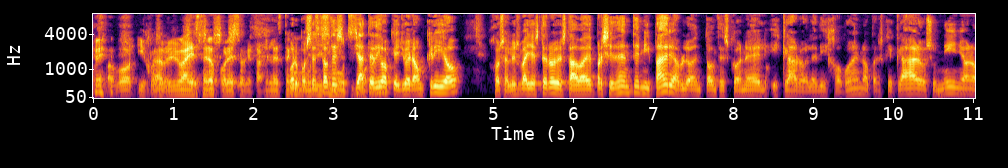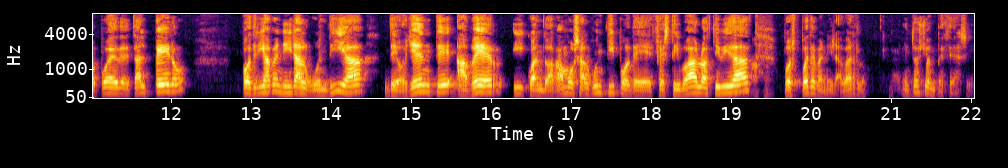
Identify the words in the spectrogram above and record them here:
por favor. y José Luis Ballesteros, por eso, que también les tengo Bueno, pues entonces ya te digo que yo era un crío, José Luis Ballesteros estaba de presidente, mi padre habló entonces con él y claro, le dijo, bueno, pero es que claro, es un niño, no puede, tal, pero podría venir algún día de oyente a ver y cuando hagamos algún tipo de festival o actividad, pues puede venir a verlo. Entonces yo empecé así.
